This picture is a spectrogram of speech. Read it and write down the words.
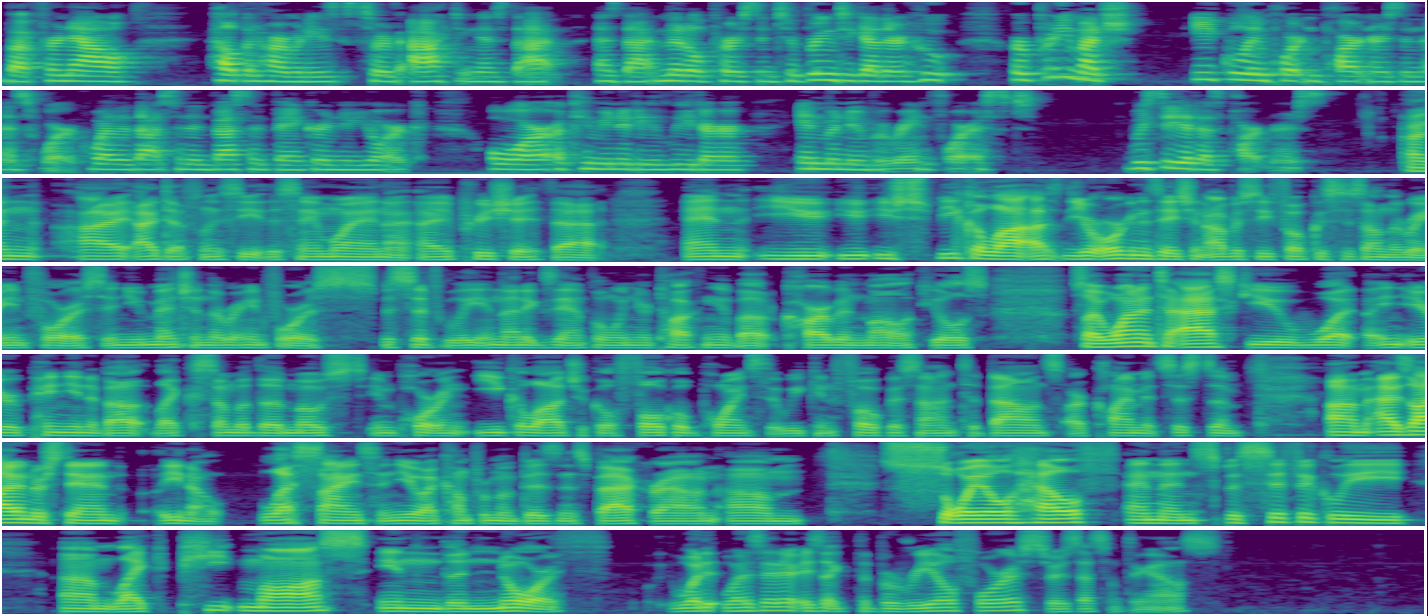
But for now, Health and Harmony is sort of acting as that as that middle person to bring together who, who are pretty much equally important partners in this work, whether that's an investment banker in New York or a community leader in Manombo Rainforest. We see it as partners. And I, I definitely see it the same way, and I, I appreciate that. And you, you you speak a lot. Your organization obviously focuses on the rainforest, and you mentioned the rainforest specifically in that example when you're talking about carbon molecules. So I wanted to ask you what, in your opinion, about like some of the most important ecological focal points that we can focus on to balance our climate system. Um, as I understand, you know, less science than you. I come from a business background. Um, soil health, and then specifically um, like peat moss in the north. What what is it? Is it like the boreal forest, or is that something else?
